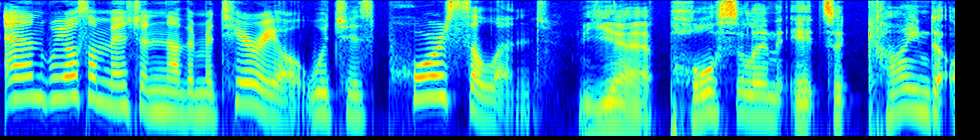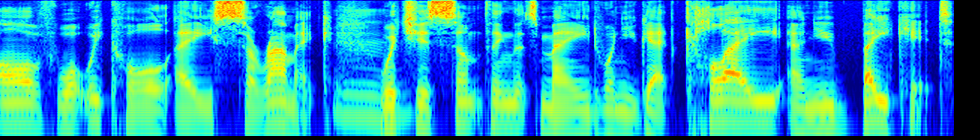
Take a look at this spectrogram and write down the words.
And we also mentioned another material which is porcelain. Yeah, porcelain, it's a kind of what we call a ceramic, mm. which is something that's made when you get clay and you bake it.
